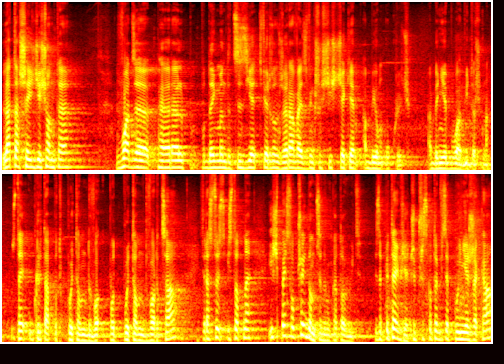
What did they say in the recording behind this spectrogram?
Lata 60. władze PRL podejmują decyzję, twierdząc, że rawa jest w większości ściekiem, aby ją ukryć, aby nie była widoczna. Zostaje ukryta pod płytą, dwo, pod płytą dworca. I teraz to jest istotne, jeśli Państwo przejdą centrum Katowic i zapytają się, czy przez Katowice płynie rzeka,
